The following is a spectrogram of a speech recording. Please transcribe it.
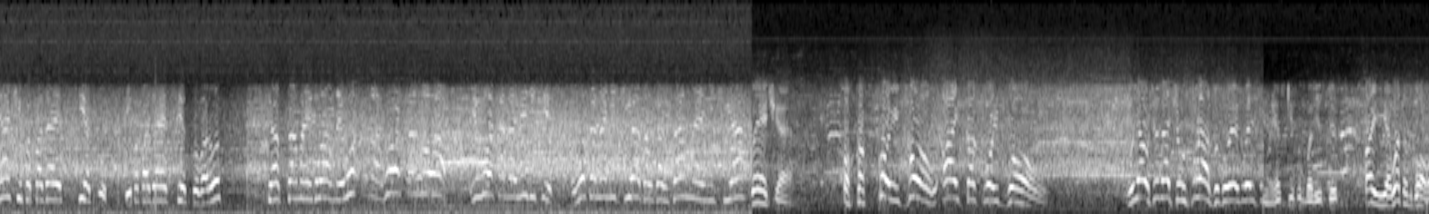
мяч и попадает в сетку. И попадает в сетку ворот. Сейчас самое главное. Вот оно, вот оно! И вот она, видите, вот она ничья, долгожданная ничья. Беча. Ох, какой гол! Ай, какой гол! Ну, я уже начал фразу говорить. Немецкие футболисты. Ай, вот он гол,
